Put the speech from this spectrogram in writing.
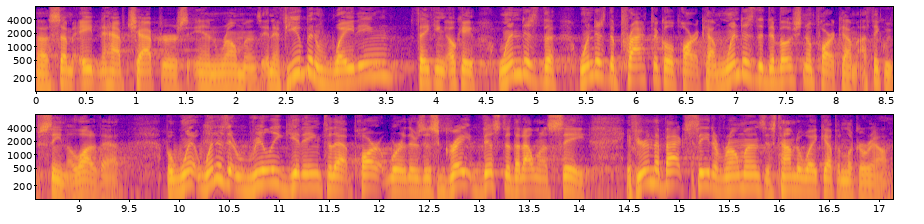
uh, some eight and a half chapters in Romans. And if you've been waiting, thinking, okay, when does the when does the practical part come? When does the devotional part come? I think we've seen a lot of that. But when, when is it really getting to that part where there's this great vista that I want to see? If you're in the back seat of Romans, it's time to wake up and look around.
